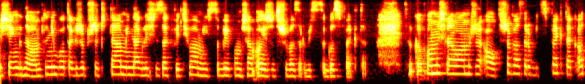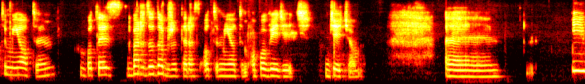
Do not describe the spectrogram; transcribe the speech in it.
sięgnęłam. To nie było tak, że przeczytałam i nagle się zachwyciłam i sobie pomyślałam, o Jezu, trzeba zrobić z tego spektakl. Tylko pomyślałam, że o, trzeba zrobić spektakl o tym i o tym, bo to jest bardzo dobrze teraz o tym i o tym opowiedzieć dzieciom. Em, I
